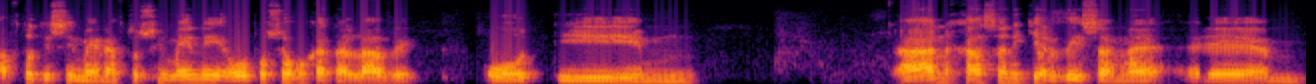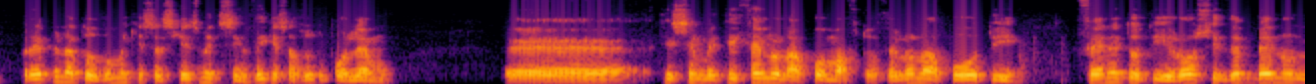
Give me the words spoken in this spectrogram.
αυτό τι σημαίνει. Αυτό σημαίνει, όπως έχω καταλάβει, ότι αν χάσανε ή κερδίσανε, ε, πρέπει να το δούμε και σε σχέση με τις συνθήκες αυτού του πολέμου. Ε, τι, τι θέλω να πω με αυτό. Θέλω να πω ότι φαίνεται ότι οι Ρώσοι δεν μπαίνουν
